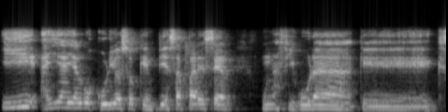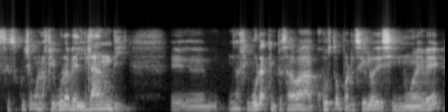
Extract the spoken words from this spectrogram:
y ahí hay algo curioso que empieza a aparecer, una figura que, se escucha como la figura del dandy. Eh, una figura que empezaba justo por el siglo XIX,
